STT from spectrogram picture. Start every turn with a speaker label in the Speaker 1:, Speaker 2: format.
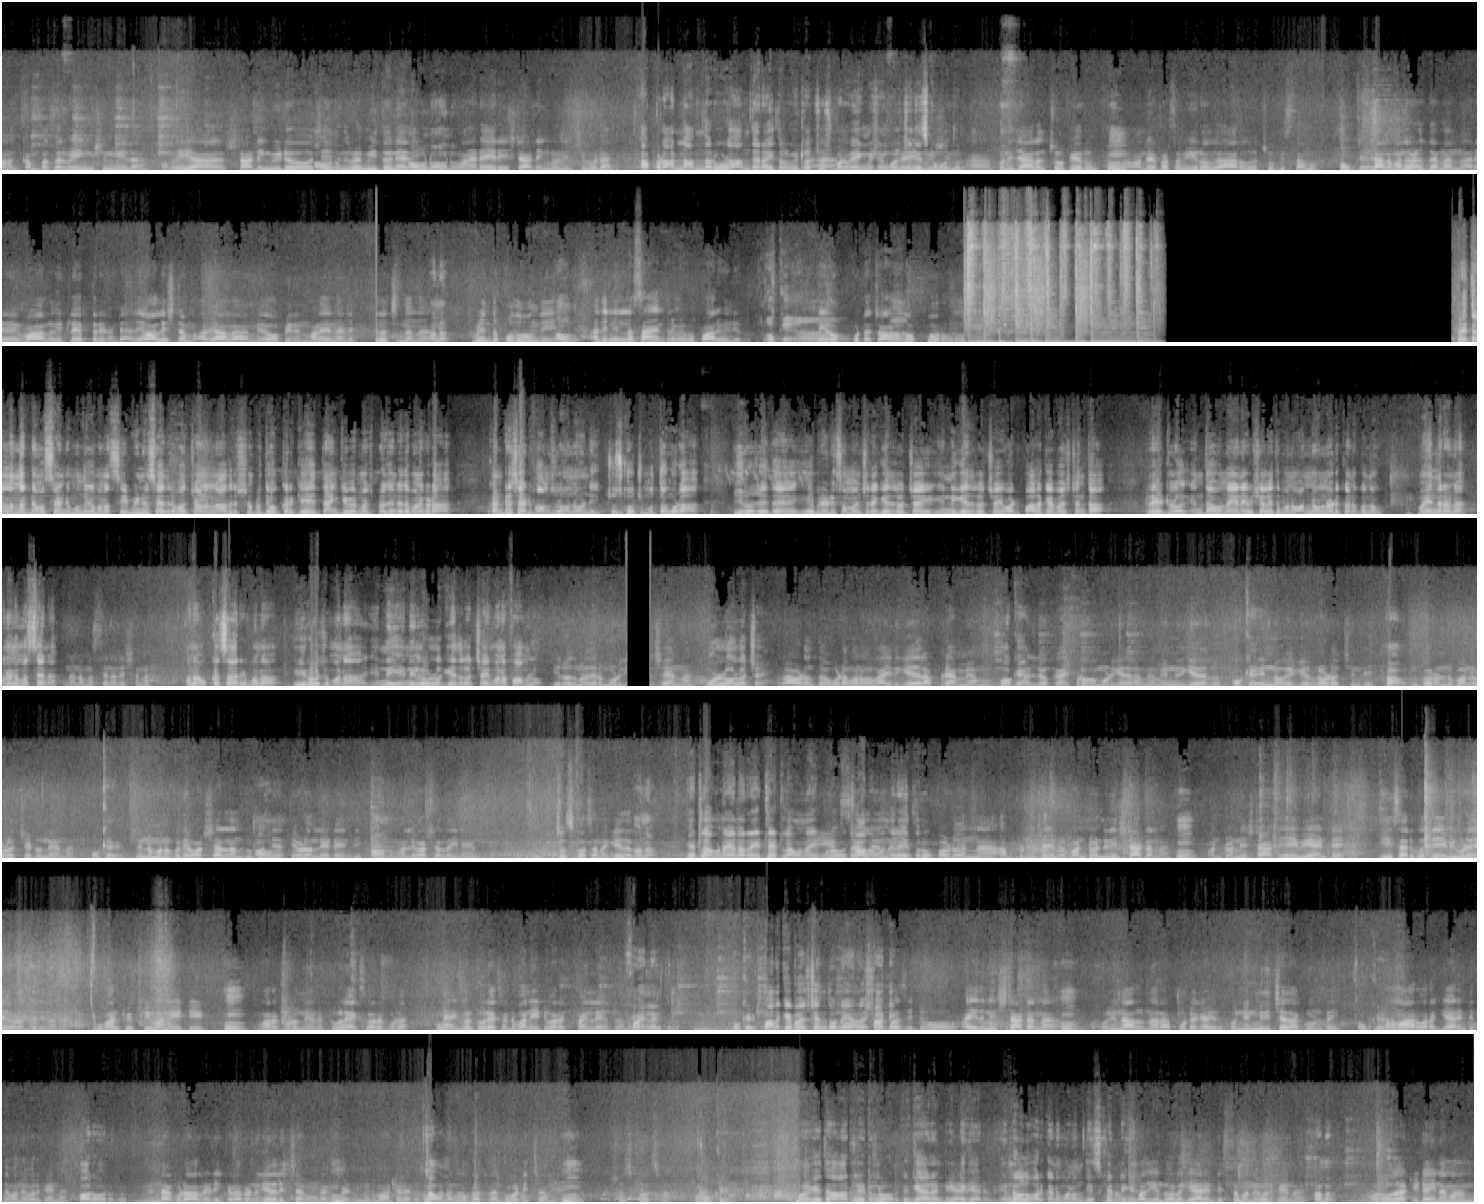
Speaker 1: మనం compulsory weighing machine మీద. ఇక స్టార్టింగ్ వీడియో చేసింది కూడా మీతోనే అది. మన డైరీ స్టార్టింగ్లో నుంచి కూడా.
Speaker 2: అప్పుడు అందరూ కూడా అంతే రైతులు ఇట్లా చూసుకొని వేయింగ్ మిషన్ కొలిచి
Speaker 1: కొన్ని జాగాలు చూపారు. హండ్రెడ్ పర్సెంట్ ఈ రోజు ఆ రోజు చూపిస్తాము. చాలా మంది అడుగుతారు నన్ను అరే వాళ్ళు ఇట్లా చెప్తారు అంటే అది వాళ్ళ ఇష్టం. అది వాళ్ళ మీద ఒపీనియన్. మన ఏంటంటే ఇది వచ్చిందన్న. ఇప్పుడు ఇంత పొదువు ఉంది. అది నిన్న సాయంత్రం ఇప్పుడు పాలు విండారు నేను ఒప్పుకుంటా. చాలా మంది ఒప్పుకోరు.
Speaker 2: రైతులందరికీ నమస్తే అండి. ముందుగా మన సిబి న్యూస్ హైదరాబాద్ ఛానల్ ఆదరించిన ప్రతి ఒక్కరికి thank you very much present అయితే మన ఇక్కడ కంట్రీ సైడ్ ఫార్మ్స్లో ఉన్నామండి. చూసుకోవచ్చు మొత్తం కూడా. ఈ రోజు అయితే ఏ బ్రీడ్కి సంబంధించిన గేదెలు వచ్చాయి ఎన్ని గేదెలు వచ్చాయి వాటి పాల కెపాసిటీ ఎంత రేట్లు ఎంత ఉన్నాయనే విషయాలు అయితే మనం అన్న ఉన్నాడు కనుక్కుందాం. మహేంద్ర అన్న అన్న నమస్తే అన్న.
Speaker 1: నమస్తే నరేష్ అన్న.
Speaker 2: అన్న ఒక్కసారి మన ఈ రోజు మన ఎన్ని ఎన్ని లోడ్ల గేదెలు వచ్చాయి మన ఫామ్లో
Speaker 1: ఈ రోజు మన దగ్గర మూడు వచ్చాయన్న?
Speaker 2: మూడు లోడ్లు వచ్చాయి.
Speaker 1: రావడంతో కూడా మనం ఒక ఐదు గేదెలు అప్పుడే అమ్మాము.
Speaker 2: ఓకే.
Speaker 1: మళ్ళీ ఒక ఇప్పుడు ఒక మూడు గేదెలు అమ్మాము ఎనిమిది గేదెలు.
Speaker 2: ఓకే.
Speaker 1: నిన్న ఒక లోడ్ వచ్చింది. ఇంకో రెండు బండ్లు కూడా వచ్చేటి ఉన్నాయన్న.
Speaker 2: ఓకే.
Speaker 1: నిన్న మనం కొద్దిగా వర్షాలు నందుకు కొద్దిగా తేవడం లేట్ అయింది.
Speaker 2: అవును.
Speaker 1: మళ్ళీ వర్షాలు తగినాయంటే చూసుకోవచ్చు అన్న గేదెలు
Speaker 2: ఎట్లా ఉన్నాయి అన్న రేట్లు ఎట్లా ఉన్నాయి ఇప్పుడు? చాలా మంది రైతులు
Speaker 1: ఇప్పుడు అన్న అప్పటి నుంచి వన్ ట్వంటీ నుంచి స్టార్ట్ అన్న. వన్ ట్వంటీ నుంచి స్టార్ట్ హెవీ అంటే ఈసారి కొద్దిగా హెవీ కూడా ఇవ్వడం జరిగింది అన్న వన్ ఫిఫ్టీ వన్ ఎయిటీ వరకు కూడా ఉన్నాయన్న. టూ ల్యాక్స్ వరకు కూడా. మాక్సిమం టూ ల్యాక్స్ అంటే వన్ ఎయిటీ వరకు ఫైనల్ అవుతాను
Speaker 2: ఫైనల్ అవుతున్నాయి. ఓకే. పాల కెపాసిటీ ఎంత ఉన్నాయి
Speaker 1: కెపాసిటీ ఐదు నుంచి స్టార్ట్ అన్న. కొన్ని నాలుగున్నర పూటకి ఐదు కొన్ని ఎనిమిది ఇచ్చేదాకా కూడా ఉంటాయి.
Speaker 2: ఓకే.
Speaker 1: మనం ఆరు వరకు గ్యారంటీ ఇద్దామని ఎవరికైనా.
Speaker 2: ఆరు వరకు.
Speaker 1: ఇందాక కూడా ఆల్రెడీ ఇక్కడ రెండు గేదెలు ఇచ్చాము ఇందాక బయట మీరు మాట్లాడారు. ఒక అతనికి ఒకటి ఇచ్చాము. చూసుకోవచ్చు.
Speaker 2: ఓకే. మనకైతే ఆరు లీటర్ల వరకు గ్యారంటీ ఇంటి గ్యారంటీ ఎన్ని రోజుల వరకు మనం తీసుకెళ్ళి
Speaker 1: పదిహేను రోజుల గ్యారంటీ ఇస్తామని ఎవరికైనా. ఒక రోజు అటు ఇటు అయినా మనం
